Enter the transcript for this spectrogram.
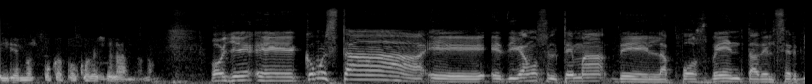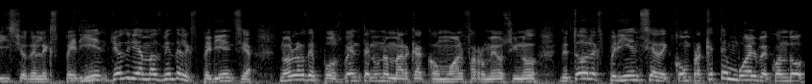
iremos poco a poco desvelando, ¿no? Oye, eh, ¿cómo está, eh, eh, digamos, el tema de la posventa, del servicio, de la experiencia? Yo diría más bien de la experiencia, no hablar de posventa en una marca como Alfa Romeo, sino de toda la experiencia de compra. ¿Qué te envuelve cuando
